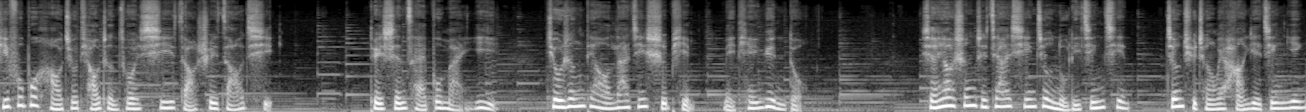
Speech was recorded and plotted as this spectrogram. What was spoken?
皮肤不好就调整作息，早睡早起；对身材不满意，就扔掉垃圾食品，每天运动。想要升职加薪，就努力精进，争取成为行业精英；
